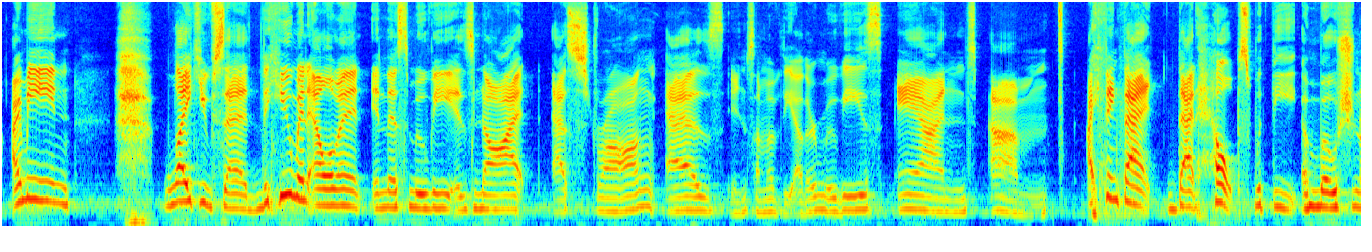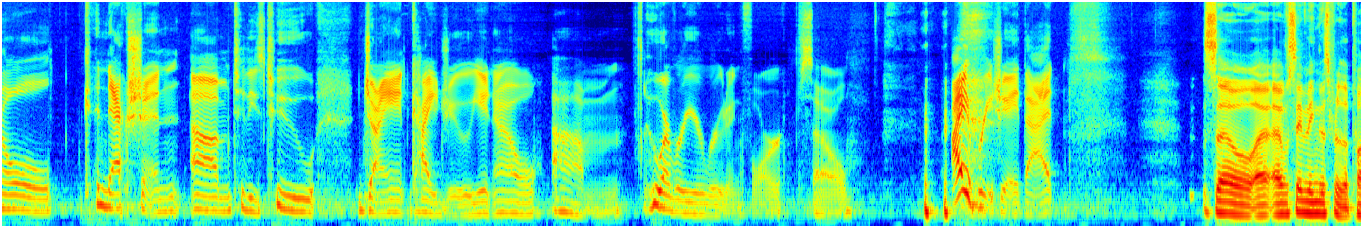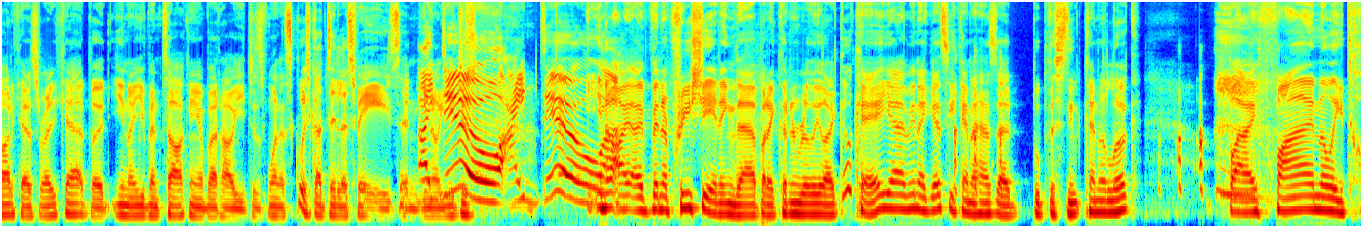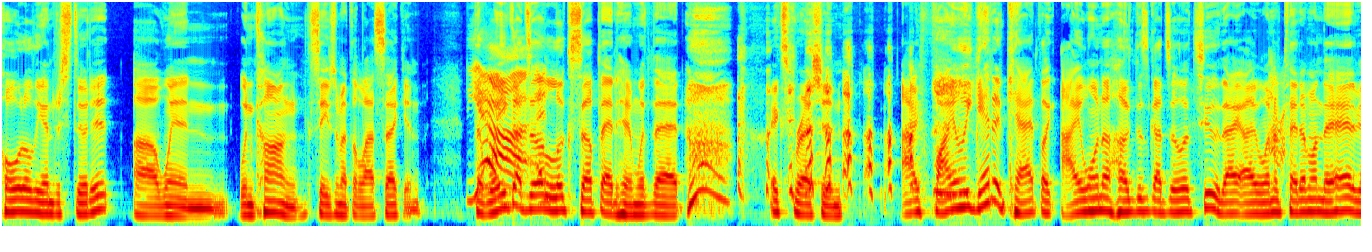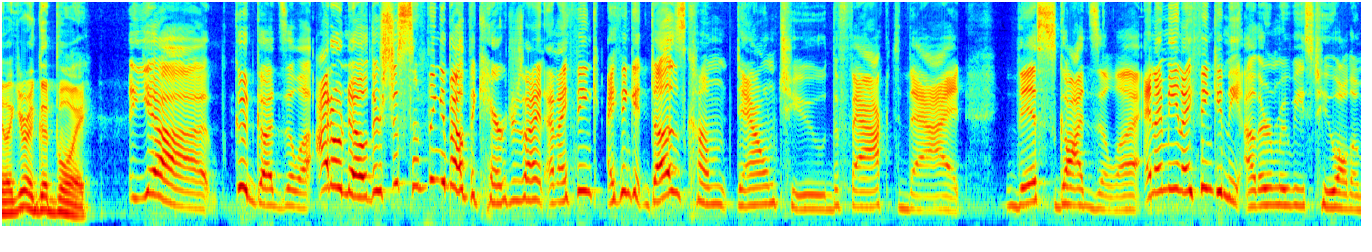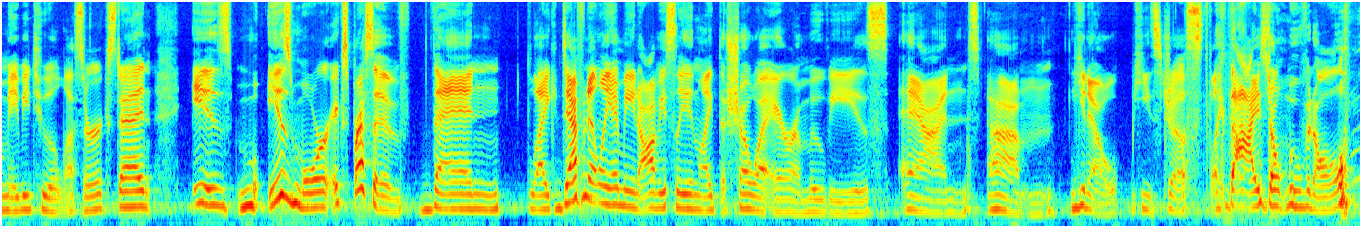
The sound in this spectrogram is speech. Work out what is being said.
I mean, like you've said, the human element in this movie is not as strong as in some of the other movies, and um, I think that that helps with the emotional connection um, to these two giant kaiju. You know, um, whoever you're rooting for. So. I appreciate that. So I, I was saving this for the podcast, right, Kat? But you know, you've been talking about how you just want to squish Godzilla's face, and you know, I do. you just I do. you know, I, I've been appreciating that, but I couldn't really like. Okay, yeah, I mean, I guess he kind of has that boop the snoot kind of look. But I finally totally understood it uh, when when Kong saves him at the last second. The way Godzilla and- looks up at him with that expression, I finally get it, Kat. Like I want to hug this Godzilla too. I, I want to pet him on the head and be like, "You're a good boy." yeah, good Godzilla. I don't know. There's just something about the character design, and I think I think it does come down to the fact that this Godzilla, and I mean, I think in the other movies too, although maybe to a lesser extent, is is more expressive than like definitely i mean obviously in like the showa era movies and um you know he's just like the eyes don't move at all.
